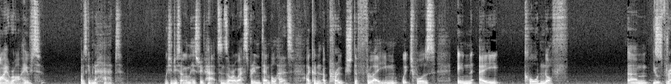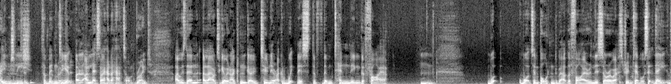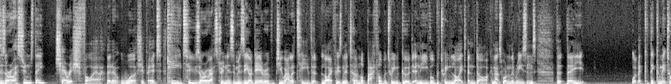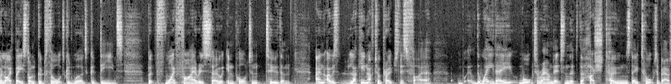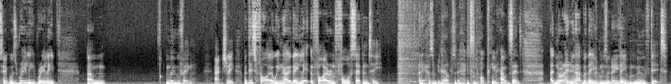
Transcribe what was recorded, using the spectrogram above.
I arrived, I was given a hat. We should do something on the history of hats and Zoroastrian temple hats. I couldn't approach the flame, which was in a cordoned off, um, strangely forbidden to forbidden to, yeah, unless I had a hat on. Right. I was then allowed to go in. I couldn't go too near. I could witness the, them tending the fire. What, what's important about the fire in this Zoroastrian temple? So they, the Zoroastrians, they cherish fire. They don't worship it. Key to Zoroastrianism is the idea of duality, that life is an eternal battle between good and evil, between light and dark, and that's one of the reasons that they well, they, they commit to a life based on good thoughts, good words, good deeds, but f- why fire is so important to them. And I was lucky enough to approach this fire. The way they walked around it and the, the hushed tones they talked about it was really, really um, moving, actually. But this fire, we know, they lit the fire in 470. And it hasn't been out since. It's not been out since. Uh, not only that, but they've mo- they've moved it,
